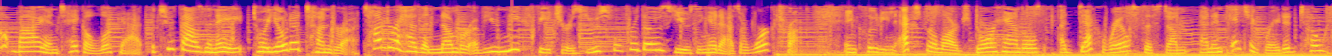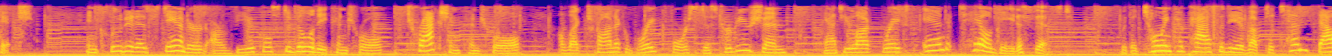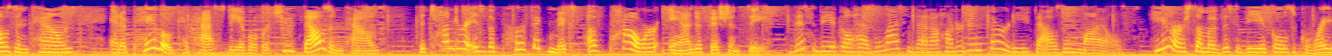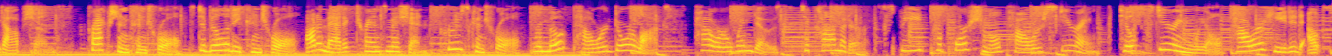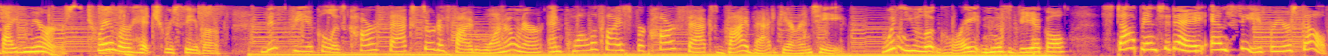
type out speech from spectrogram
Stop by and take a look at the 2008 Toyota Tundra. Tundra has a number of unique features useful for those using it as a work truck, including extra large door handles, a deck rail system, and an integrated tow hitch. Included as standard are vehicle stability control, traction control, electronic brake force distribution, anti-lock brakes, and tailgate assist. With a towing capacity of up to 10,000 pounds and a payload capacity of over 2,000 pounds, the Tundra is the perfect mix of power and efficiency. This vehicle has less than 130,000 miles. Here are some of this vehicle's great options. Traction control, stability control, automatic transmission, cruise control, remote power door locks, power windows, tachometer, speed proportional power steering, tilt steering wheel, power heated outside mirrors, trailer hitch receiver. This vehicle is Carfax certified one owner and qualifies for Carfax buyback guarantee. Wouldn't you look great in this vehicle? Stop in today and see for yourself.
